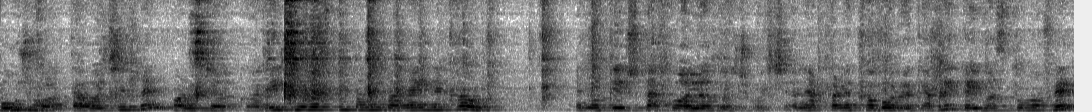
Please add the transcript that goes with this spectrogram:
બહુ જ મળતા હોય છે ફ્રેન્ડ પણ ઘરે જે વસ્તુ તમે બનાવીને ખાઓ એનો ટેસ્ટ આખો અલગ જ હોય છે. અને આપણને ખબર હોય કે આપણે કઈ વસ્તુમાં ફ્રેન્ડ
